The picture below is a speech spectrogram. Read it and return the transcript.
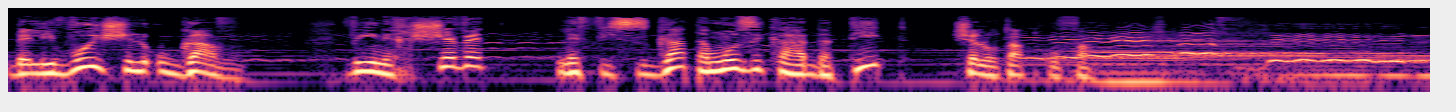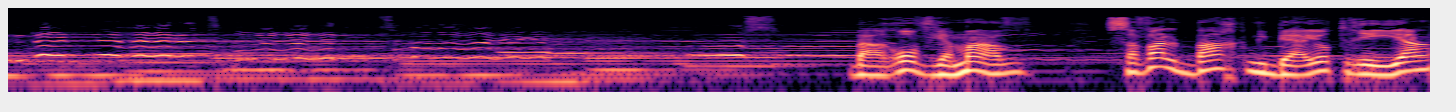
בליווי של עוגב, והיא נחשבת לפסגת המוזיקה הדתית של אותה תקופה. בערוב ימיו סבל באך מבעיות ראייה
